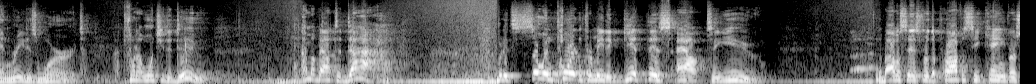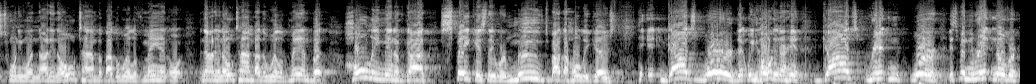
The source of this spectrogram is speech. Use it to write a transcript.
and read His Word. That's what I want you to do. I'm about to die. But it's so important for me to get this out to you. The Bible says, For the prophecy came, verse 21, not in old time, but by the will of man, or not in old time by the will of man, but holy men of God spake as they were moved by the Holy Ghost. God's word that we hold in our hand, God's written word. It's been written over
